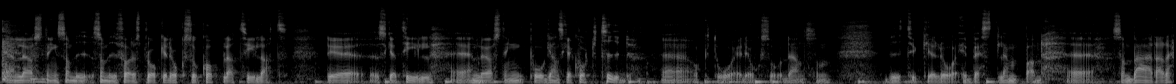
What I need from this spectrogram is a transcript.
en lösning som vi, som vi förespråkar. Det är också kopplat till att det ska till eh, en lösning på ganska kort tid. Eh, och då är det också den som vi tycker då är bäst lämpad eh, som bärare.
